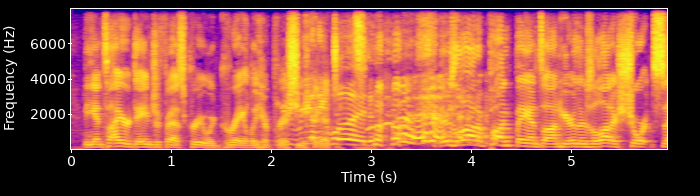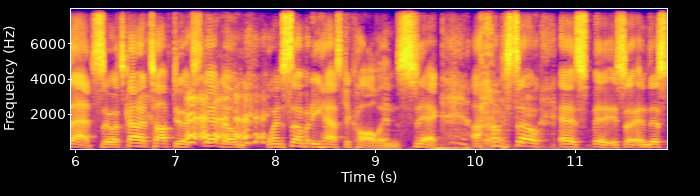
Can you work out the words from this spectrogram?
the entire Dangerfest crew would greatly We appreciate really it. would. There's a lot of punk bands on here. There's a lot of short sets, so it's kind of tough to extend them when somebody has to call in sick. Um, so, as, so, and this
